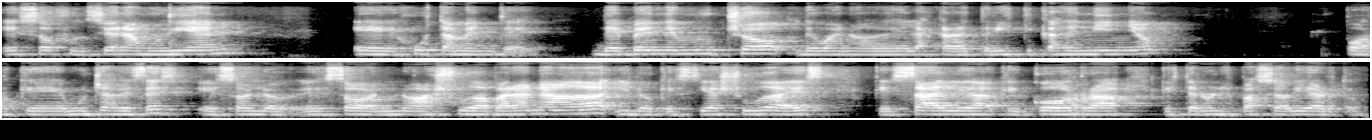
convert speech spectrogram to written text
eso funciona muy bien, eh, justamente depende mucho de, bueno, de las características del niño, porque muchas veces eso, eso no ayuda para nada y lo que sí ayuda es que salga, que corra, que esté en un espacio abierto.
